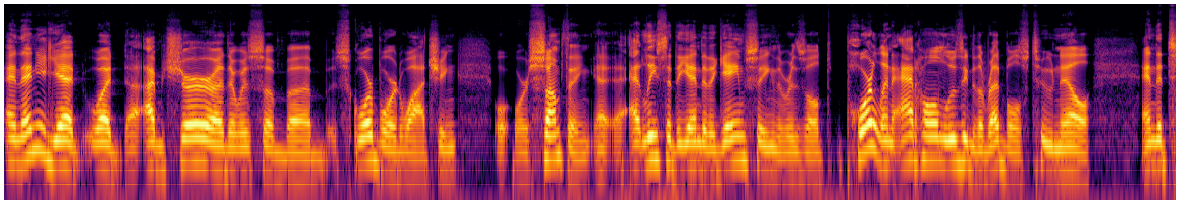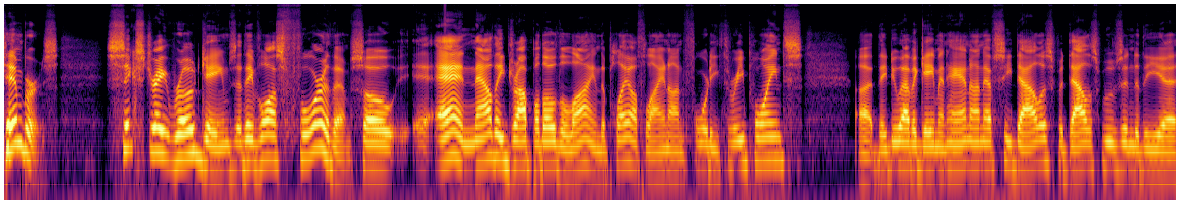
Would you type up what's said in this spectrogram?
And then you get what uh, I'm sure uh, there was some uh, scoreboard watching or, or, something, at least at the end of the game, seeing the result. Portland at home losing to the Red Bulls 2 0. And the Timbers six straight road games, and they've lost four of them. So, and now they drop below the line, the playoff line, on 43 points. Uh, they do have a game in hand on FC Dallas, but Dallas moves into the uh,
